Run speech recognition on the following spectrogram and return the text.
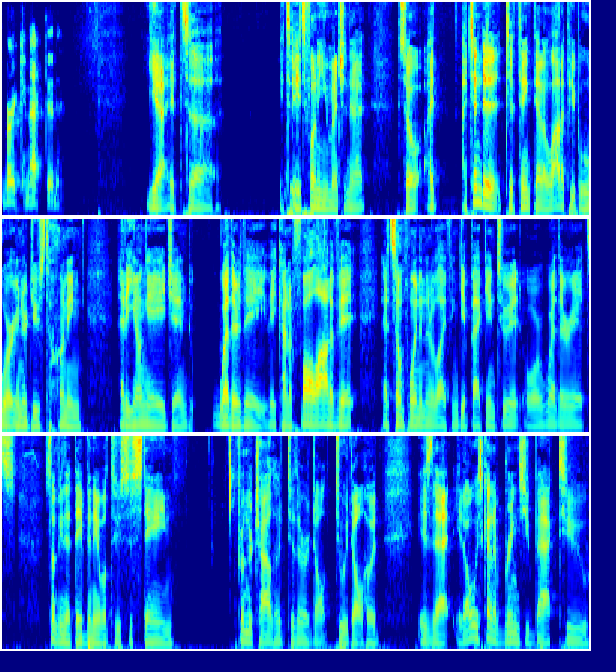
very connected. Yeah, it's uh, it's it's funny you mentioned that. So I I tend to to think that a lot of people who are introduced to hunting at a young age and whether they they kind of fall out of it at some point in their life and get back into it or whether it's something that they've been able to sustain from their childhood to their adult to adulthood is that it always kind of brings you back to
